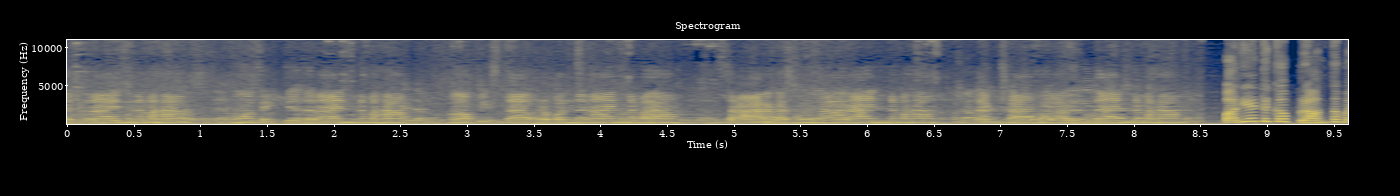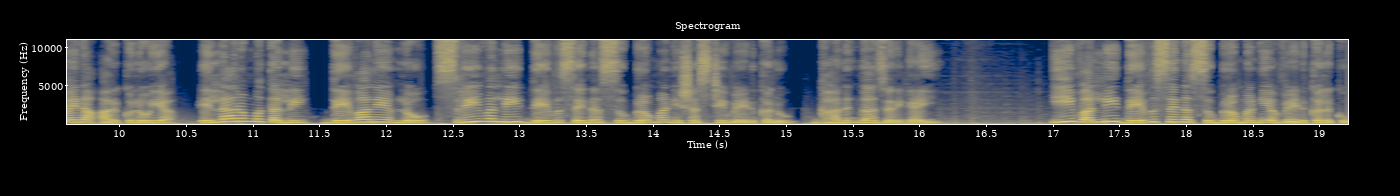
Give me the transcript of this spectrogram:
నేత్రాయ నమ. ఓ శక్తిధరాయ నమ. ఓ పిస్తా ప్రబంధనాయ నమ. తారక సంహారాయ నమ. రక్షాఫలదాయ నమ. పర్యాటక ప్రాంతమైన అరకులోయ ఎల్లారమ్మ తల్లి దేవాలయంలో శ్రీవల్లి దేవసేన సుబ్రహ్మణ్య షష్ఠి వేడుకలు ఘనంగా జరిగాయి. ఈ వల్లి దేవసేన సుబ్రహ్మణ్య వేడుకలకు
